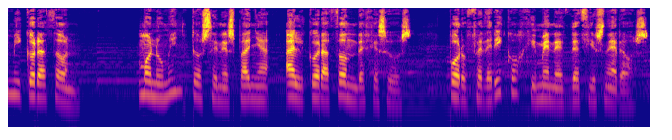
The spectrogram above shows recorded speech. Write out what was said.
mi corazón. Monumentos en España al corazón de Jesús, por Federico Jiménez de Cisneros.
